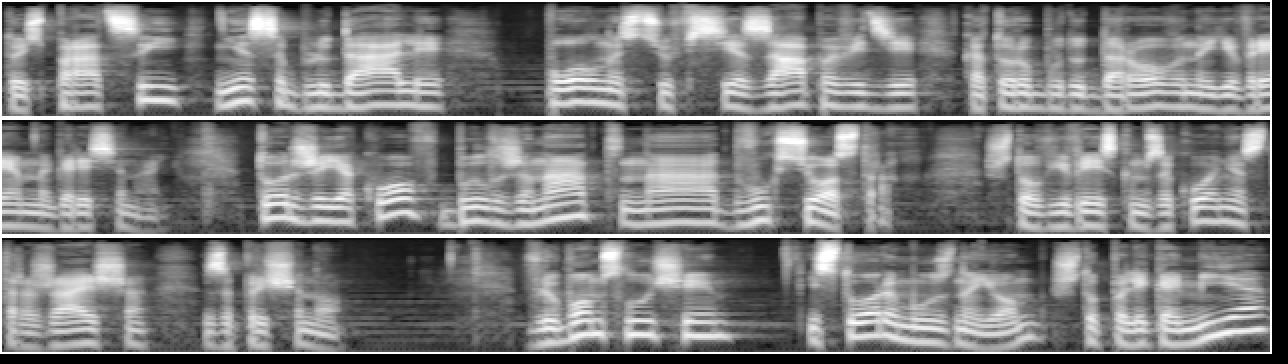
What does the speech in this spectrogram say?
То есть праотцы не соблюдали полностью все заповеди, которые будут дарованы евреям на горе Синай. Тот же Яков был женат на двух сестрах, что в еврейском законе строжайше запрещено. В любом случае, из Торы мы узнаем, что полигамия,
